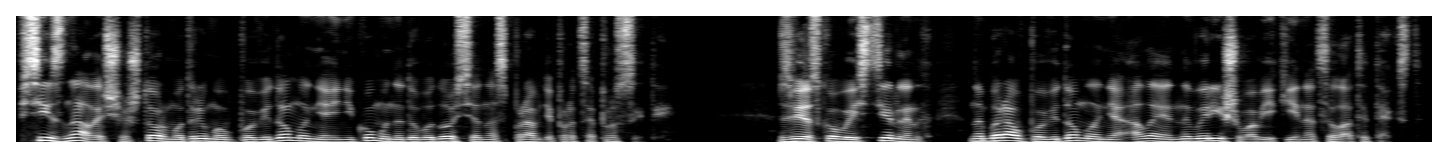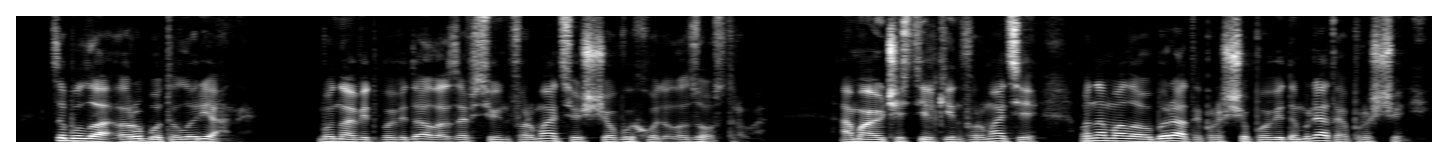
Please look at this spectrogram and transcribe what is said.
всі знали, що шторм отримав повідомлення і нікому не довелося насправді про це просити. Зв'язковий Стірлінг набирав повідомлення, але не вирішував, який надсилати текст. Це була робота Лоріани. Вона відповідала за всю інформацію, що виходила з острова. А маючи стільки інформації, вона мала обирати, про що повідомляти, а про що ні.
